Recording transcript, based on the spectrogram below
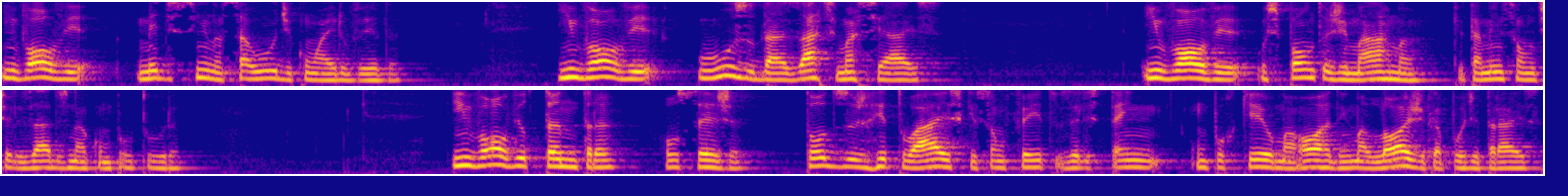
Envolve medicina, saúde com Ayurveda. Envolve o uso das artes marciais. Envolve os pontos de marma que também são utilizados na acupuntura. Envolve o Tantra, ou seja, todos os rituais que são feitos, eles têm um porquê, uma ordem, uma lógica por detrás.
